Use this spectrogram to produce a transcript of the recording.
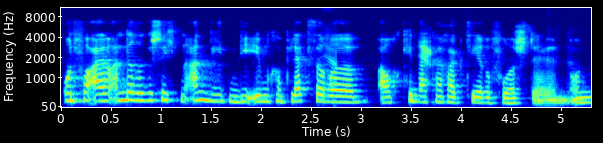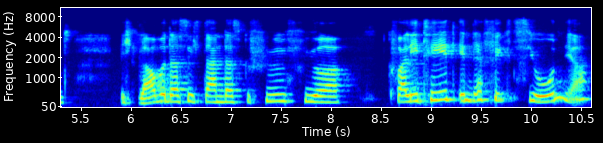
Und vor allem andere Geschichten anbieten, die eben komplexere, ja. auch Kindercharaktere vorstellen. Und ich glaube, dass sich dann das Gefühl für Qualität in der Fiktion, ja,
